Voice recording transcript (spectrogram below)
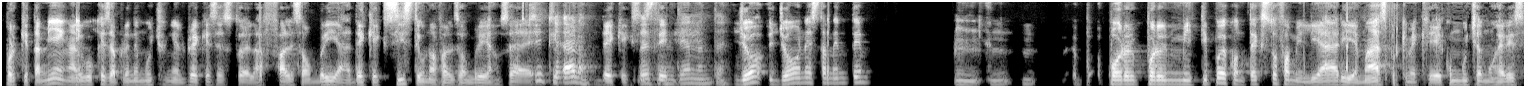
porque también algo que se aprende mucho en el REC es esto de la falsa hombría, de que existe una falsa hombría, o sea, sí, claro, de que existe. Yo, yo honestamente, mm, por, por, mi tipo de contexto familiar y demás, porque me crié con muchas mujeres,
